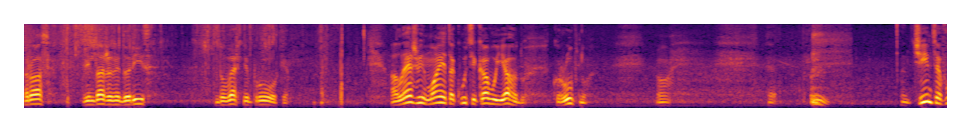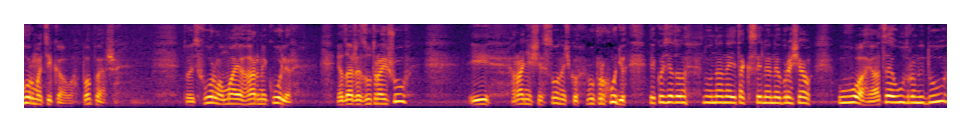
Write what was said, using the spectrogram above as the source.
раз, він навіть не доріс до верхньої проволоки. Але ж він має таку цікаву ягоду, крупну. О. Чим ця форма цікава? По-перше, тобто форма має гарний колір. Я навіть з утра йшов і ранішнє сонечко, ну проходю, якось я ну, на неї так сильно не обращав уваги. А це утром іду,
